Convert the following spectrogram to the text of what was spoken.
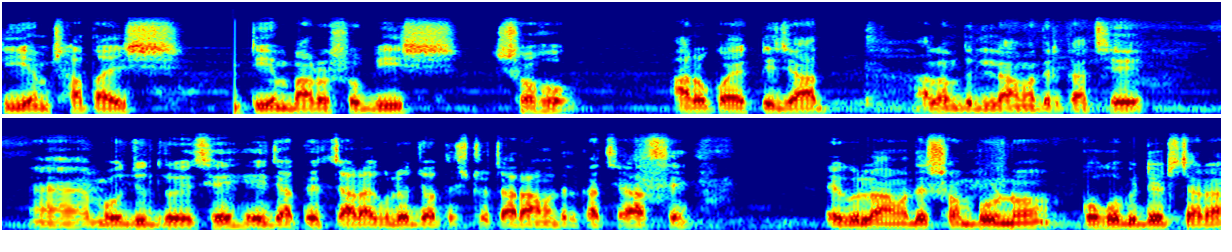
টিএম সাতাইশ টিএম বারোশো বিশ সহ আরও কয়েকটি জাত আলহামদুলিল্লাহ আমাদের কাছে মজুদ রয়েছে। এই জাতের চারাগুলো যথেষ্ট চারা আমাদের কাছে আছে। এগুলো আমাদের সম্পূর্ণ কোকোপিটের চারা।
